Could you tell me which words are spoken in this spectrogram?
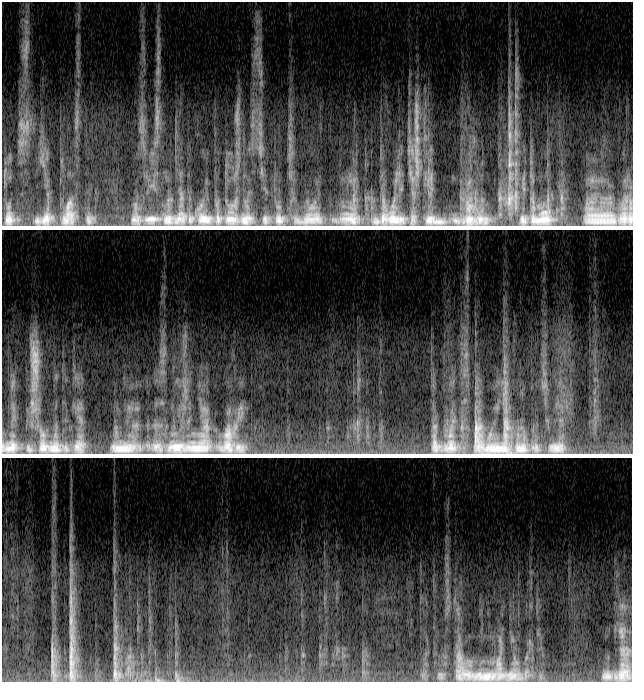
тут є пластик. Ну, звісно, для такої потужності тут ну, доволі тяжкий двигун. І тому е, виробник пішов на таке зниження ваги. Так, давайте спробуємо, як воно працює. Так, ну ставимо мінімальні оберти. Ну, для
